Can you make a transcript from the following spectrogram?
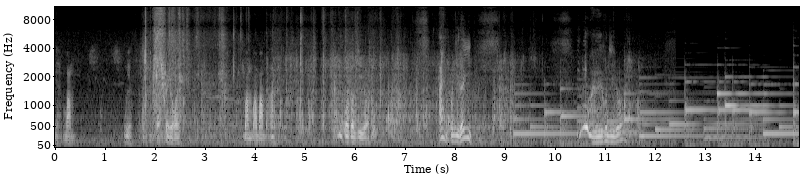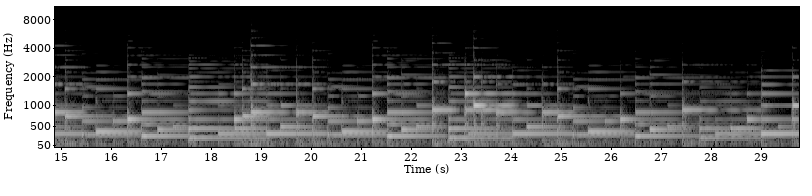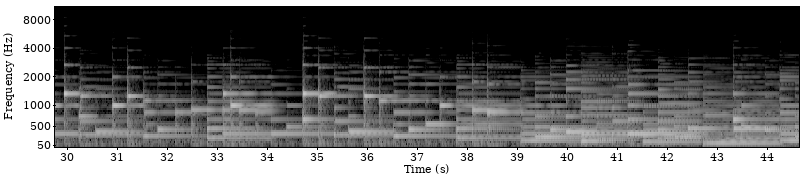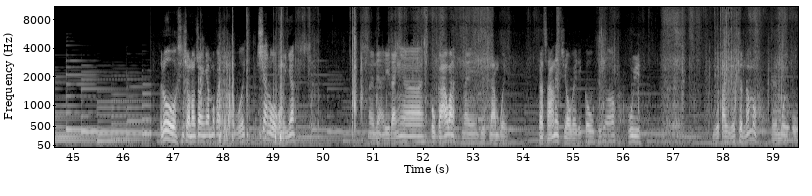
dạ, bầm. Ui đây rồi. Bầm bầm bầm. À. Con con gì vậy anh con gì đấy? Ui con gì đó Hello, xin chào năm cho anh em đã quay trở lại với channel của mình nhé. Này lại đi đánh à, câu cá bạn này, này việc làm buổi cả sáng này chiều về đi câu thấy nó vui. Ngứa tay ngứa chân lắm rồi, đây mùi ổ.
